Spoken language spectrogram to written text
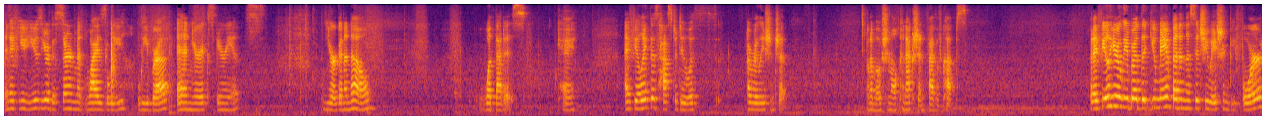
and if you use your discernment wisely, Libra, and your experience, you're going to know what that is. Okay? I feel like this has to do with a relationship. an emotional connection, Five of Cups. But I feel here, Libra, that you may have been in this situation before,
